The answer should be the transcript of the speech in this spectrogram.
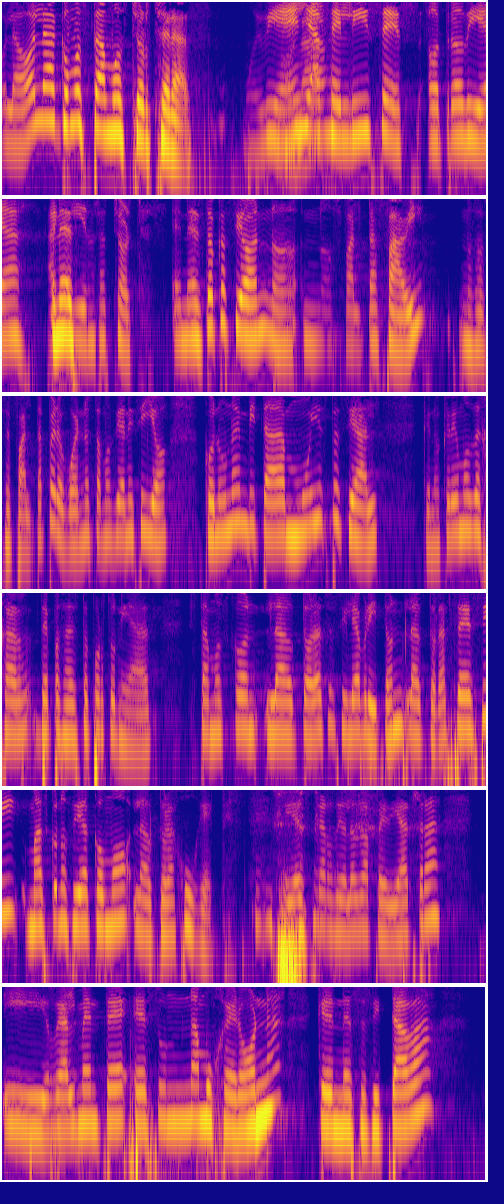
Hola, hola, ¿cómo estamos, chorcheras? Muy bien, ya felices. Otro día aquí en, esas chorchas. En esta ocasión no, nos falta Fabi, nos hace falta, pero bueno, estamos Dianis y yo con una invitada muy especial que no queremos dejar de pasar esta oportunidad. Estamos con la doctora Cecilia Britton, la doctora Ceci, más conocida como la doctora Juguetes. Ella es cardióloga pediatra y realmente es una mujerona que necesitaba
